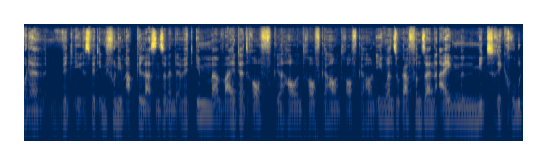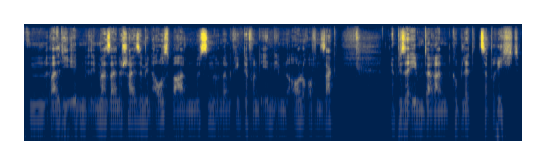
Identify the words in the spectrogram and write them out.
oder wird es wird irgendwie von ihm abgelassen, sondern er wird immer weiter draufgehauen, draufgehauen, draufgehauen. Irgendwann sogar von seinen eigenen Mitrekruten, weil die eben immer seine Scheiße mit ausbaden müssen und dann kriegt er von denen eben auch noch auf den Sack, bis er eben daran komplett zerbricht.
